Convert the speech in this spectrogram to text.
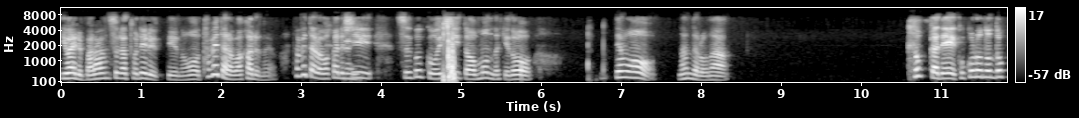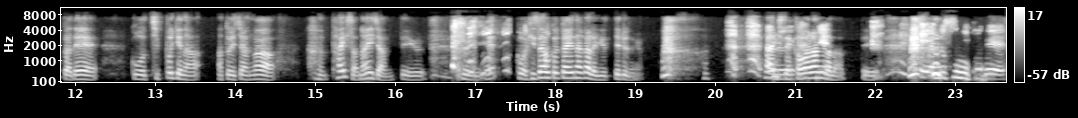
いわゆるバランスが取れるっていうのを食べたらわかるのよ。食べたらわかるし、すごく美味しいとは思うんだけど、でも、なんだろうな、どっかで、心のどっかで、こう、ちっぽけなアトエちゃんが、大差ないじゃんっていうふうにね、こう、膝を抱えながら言ってるのよ。大して変わらんがなっていう。部屋の隅っこで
